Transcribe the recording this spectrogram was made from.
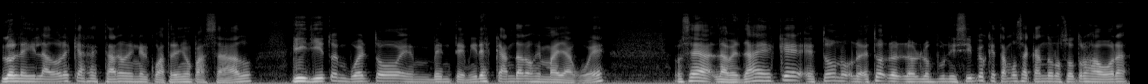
los legisladores que arrestaron en el cuatrenio pasado, Guillito envuelto en 20 mil escándalos en Mayagüez. O sea, la verdad es que esto, esto los municipios que estamos sacando nosotros ahora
